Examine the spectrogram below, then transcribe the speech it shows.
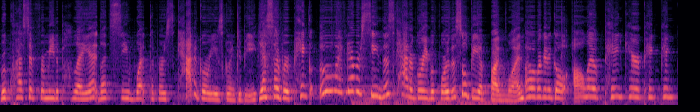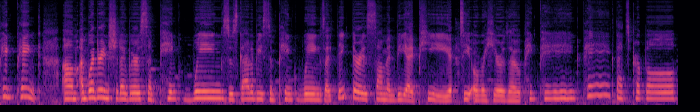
requested for me to play it. Let's see what the first category is going to be. Yes, I wear pink. Oh, I've never seen this category before. This will be a fun one. Oh, we're going to go all out pink here. Pink, pink, pink, pink. Um, I'm wondering, should I wear some pink wings? There's got to be some pink wings. I think there is some in VIP. See over here though. Pink, pink, pink. That's purple.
